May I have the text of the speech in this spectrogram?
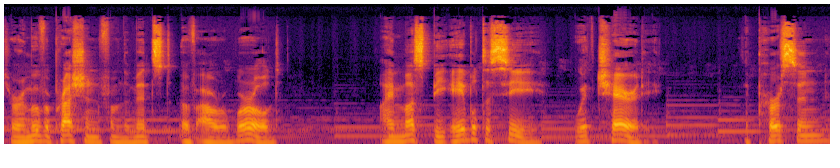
To remove oppression from the midst of our world I must be able to see with charity the person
